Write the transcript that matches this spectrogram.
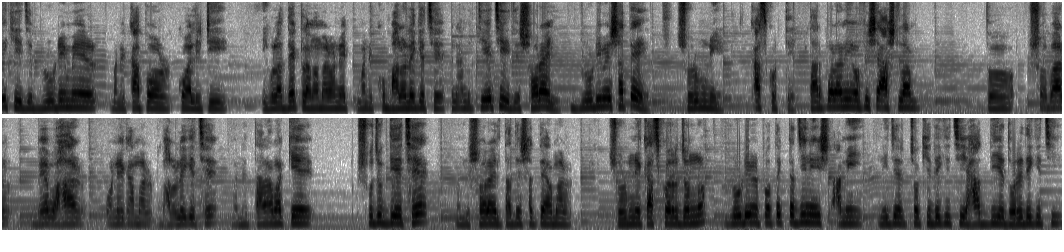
দেখি যে ব্লুডিমের মানে কাপড় কোয়ালিটি এগুলা দেখলাম, আমার অনেক মানে খুব ভালো লেগেছে। মানে আমি চেয়েছি যে সরাইল ব্লুডিমের সাথে শোরুম নিয়ে। কাজ করতে। তারপর আমি অফিসে আসলাম। তো সবার ব্যবহার অনেক আমার ভালো লেগেছে। মানে তারা আমাকে সুযোগ দিয়েছে মানে সরাইল তাদের সাথে আমার শোরুম নিয়ে কাজ করার জন্য। ব্লুডিমের প্রত্যেকটা জিনিস আমি নিজের চোখে দেখেছি, হাত দিয়ে ধরে দেখেছি।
